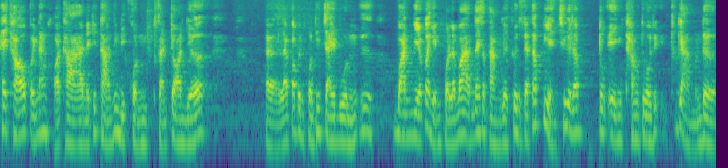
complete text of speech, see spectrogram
ให้เขาไปนั่งขอทานในทิศทางที่มีคนสัญจรเยอะเออแล้วก็เป็นคนที่ใจบุญวันเดียวก็เห็นผลแล้วว่าได้สตางค์เยอะขึ้น แต่ถ้าเปลี่ยนชื่อแล้วตัวเองทำตัวทุกอย่างเหมือนเดิม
